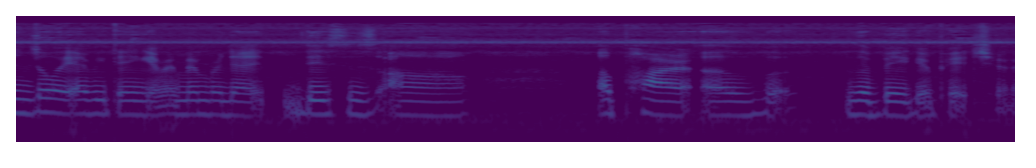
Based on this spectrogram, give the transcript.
Enjoy everything and remember that this is all a part of the bigger picture.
